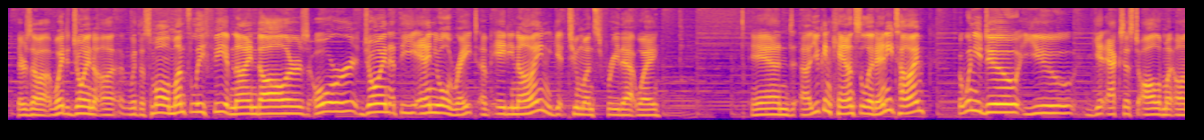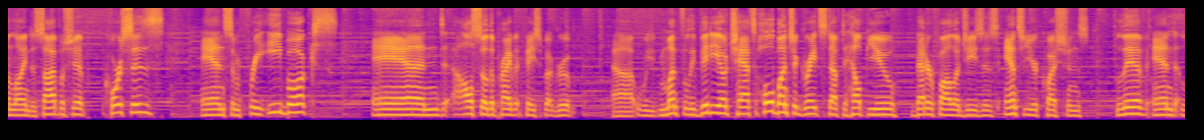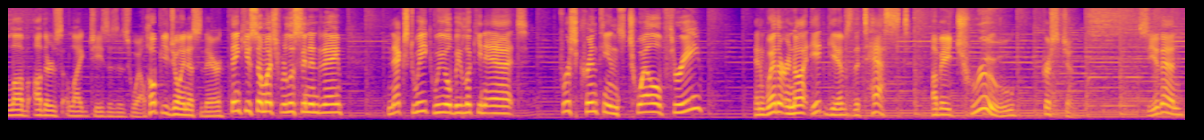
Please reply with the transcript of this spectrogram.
There's a way to join uh, with a small monthly fee of $9 or join at the annual rate of $89. You get two months free that way. And uh, you can cancel at any time. But when you do, you get access to all of my online discipleship courses and some free ebooks and also the private Facebook group. Uh, we monthly video chats, a whole bunch of great stuff to help you better follow Jesus, answer your questions, live and love others like Jesus as well. Hope you join us there. Thank you so much for listening today. Next week, we will be looking at 1 Corinthians 12 3 and whether or not it gives the test of a true Christian. See you then.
